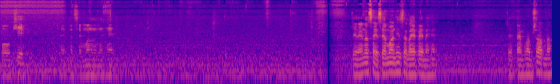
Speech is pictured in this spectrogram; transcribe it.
โอเคใส่ปลาแซลมอนแล้วนะฮะ จากนั้นเราใส่แซลมอนที่สไลด์ไปนะฮะแต่ตามความชอบเนาะ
